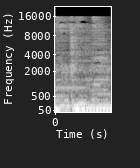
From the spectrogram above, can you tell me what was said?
Arriba.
